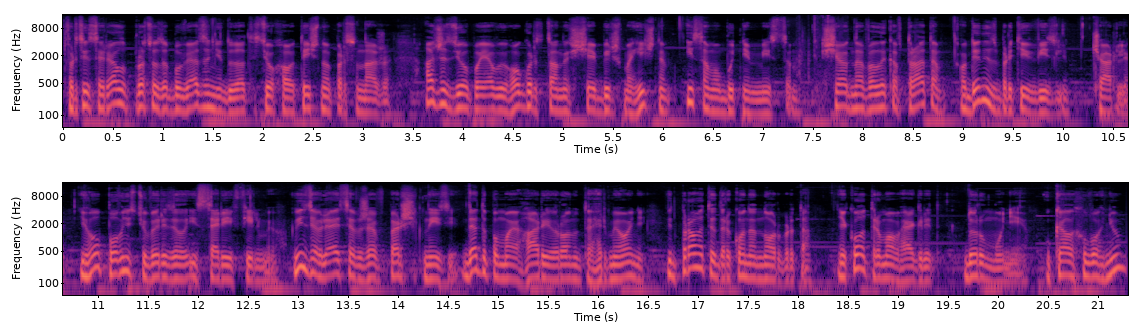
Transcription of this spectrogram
Творці серіалу просто зобов'язані додати цього хаотичного персонажа, адже з його появою Гогвартс стане ще більш магічним і самобутнім місцем. Ще одна велика втрата один із братів Візлі Чарлі. Його повністю вирізали із серії фільмів. Він з'являється вже в першій книзі, де допомагає Гаррі, Рону та Герміоні відправити дракона Норберта, якого отримав Гегрід, до Румунії. У келиху вогню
